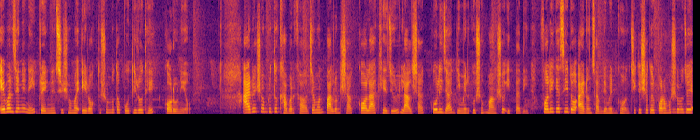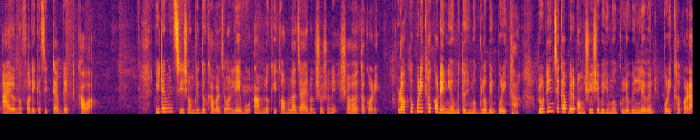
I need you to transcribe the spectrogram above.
এবার জেনে নেই প্রেগনেন্সির সময় এই রক্তশূন্যতা প্রতিরোধে করণীয়। আয়রন সমৃদ্ধ খাবার খাওয়া, যেমন পালন শাক, কলা, খেজুর, লাল শাক, কলিজা, ডিমের কুসুম, মাংস ইত্যাদি। ফলিক অ্যাসিড ও আয়রন সাপ্লিমেন্ট গ্রহণ। চিকিৎসকের পরামর্শ অনুযায়ী আয়রন ও ফলিক অ্যাসিড ট্যাবলেট খাওয়া। ভিটামিন সি সমৃদ্ধ খাবার, যেমন লেবু আমলকি কমলা, যা আয়রন শোষণে সহায়তা করে। রক্ত পরীক্ষা করে নিয়মিত হিমোগ্লোবিন পরীক্ষা। রুটিন চেক অংশ হিসেবে হিমোগ্লোবিন লেভেল পরীক্ষা করা।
